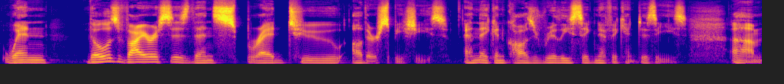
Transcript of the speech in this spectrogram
when those viruses then spread to other species and they can cause really significant disease. Um,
